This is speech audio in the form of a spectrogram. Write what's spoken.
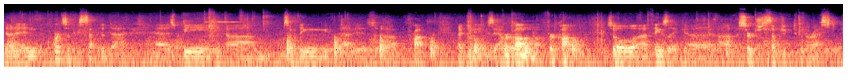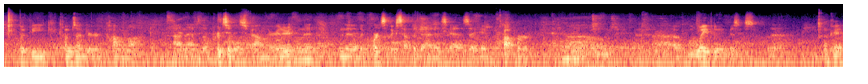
done it, and the courts have accepted that as being um, something that is uh, proper. I'll give you an example. For common law. For common law. So uh, things like uh, a search subject to an arrest would be comes under common law. Uh, that's the principles found there, and, the, and the, the courts have accepted that as, as a, proper um, uh, way of doing business. Okay.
